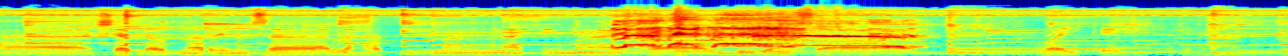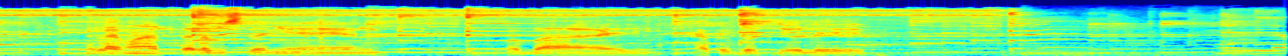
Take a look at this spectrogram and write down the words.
Ah, shout out na rin sa lahat ng ating mga kaibigan sa YT. Salamat, Talabis Daniel. Bye-bye. Happy birthday ulit. Hello,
